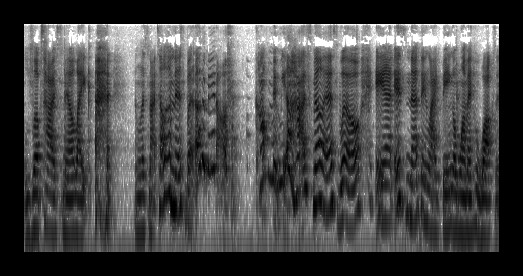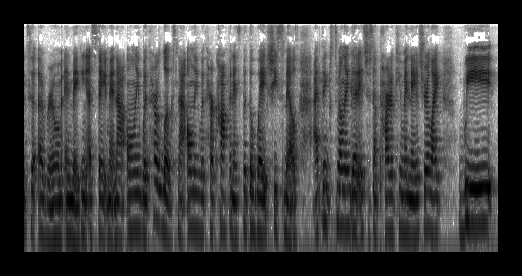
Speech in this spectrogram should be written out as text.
loves how I smell like, and let's not tell him this, but other men also compliment me on how I smell as well. And it's nothing like being a woman who walks into a room and making a statement, not only with her looks, not only with her confidence, but the way she smells. I think smelling good is just a part of human nature. Like we,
